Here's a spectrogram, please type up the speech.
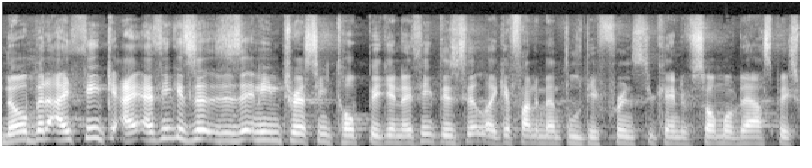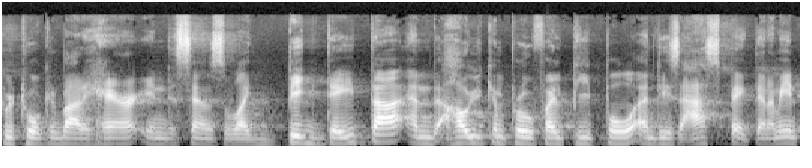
No, but I think I, I think it's, a, it's, an interesting topic, and I think there's like a fundamental difference to kind of some of the aspects we're talking about here in the sense of like big data and how you can profile people and this aspect. And I mean,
